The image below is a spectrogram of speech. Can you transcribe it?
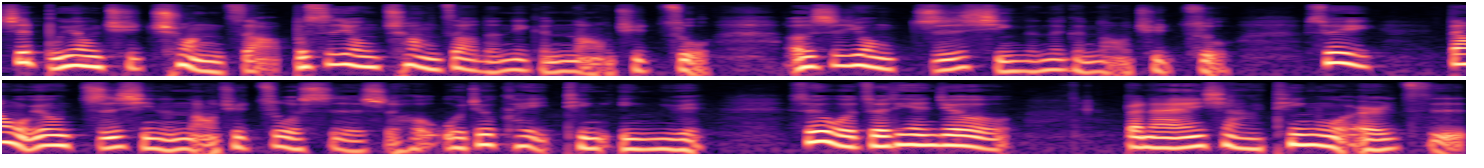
是不用去创造，不是用创造的那个脑去做，而是用执行的那个脑去做。所以，当我用执行的脑去做事的时候，我就可以听音乐。所以我昨天就本来想听我儿子，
